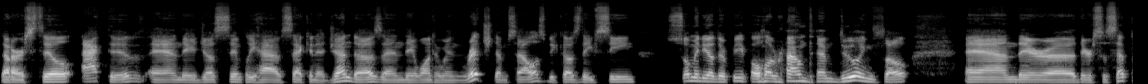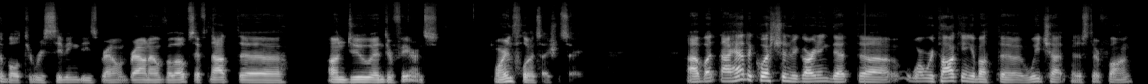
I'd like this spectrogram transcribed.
that are still active and they just simply have second agendas and they want to enrich themselves because they've seen so many other people around them doing so and they're uh, they're susceptible to receiving these brown brown envelopes if not uh, undue interference or influence i should say uh, but I had a question regarding that. Uh, what we're talking about the WeChat, Minister Fung.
